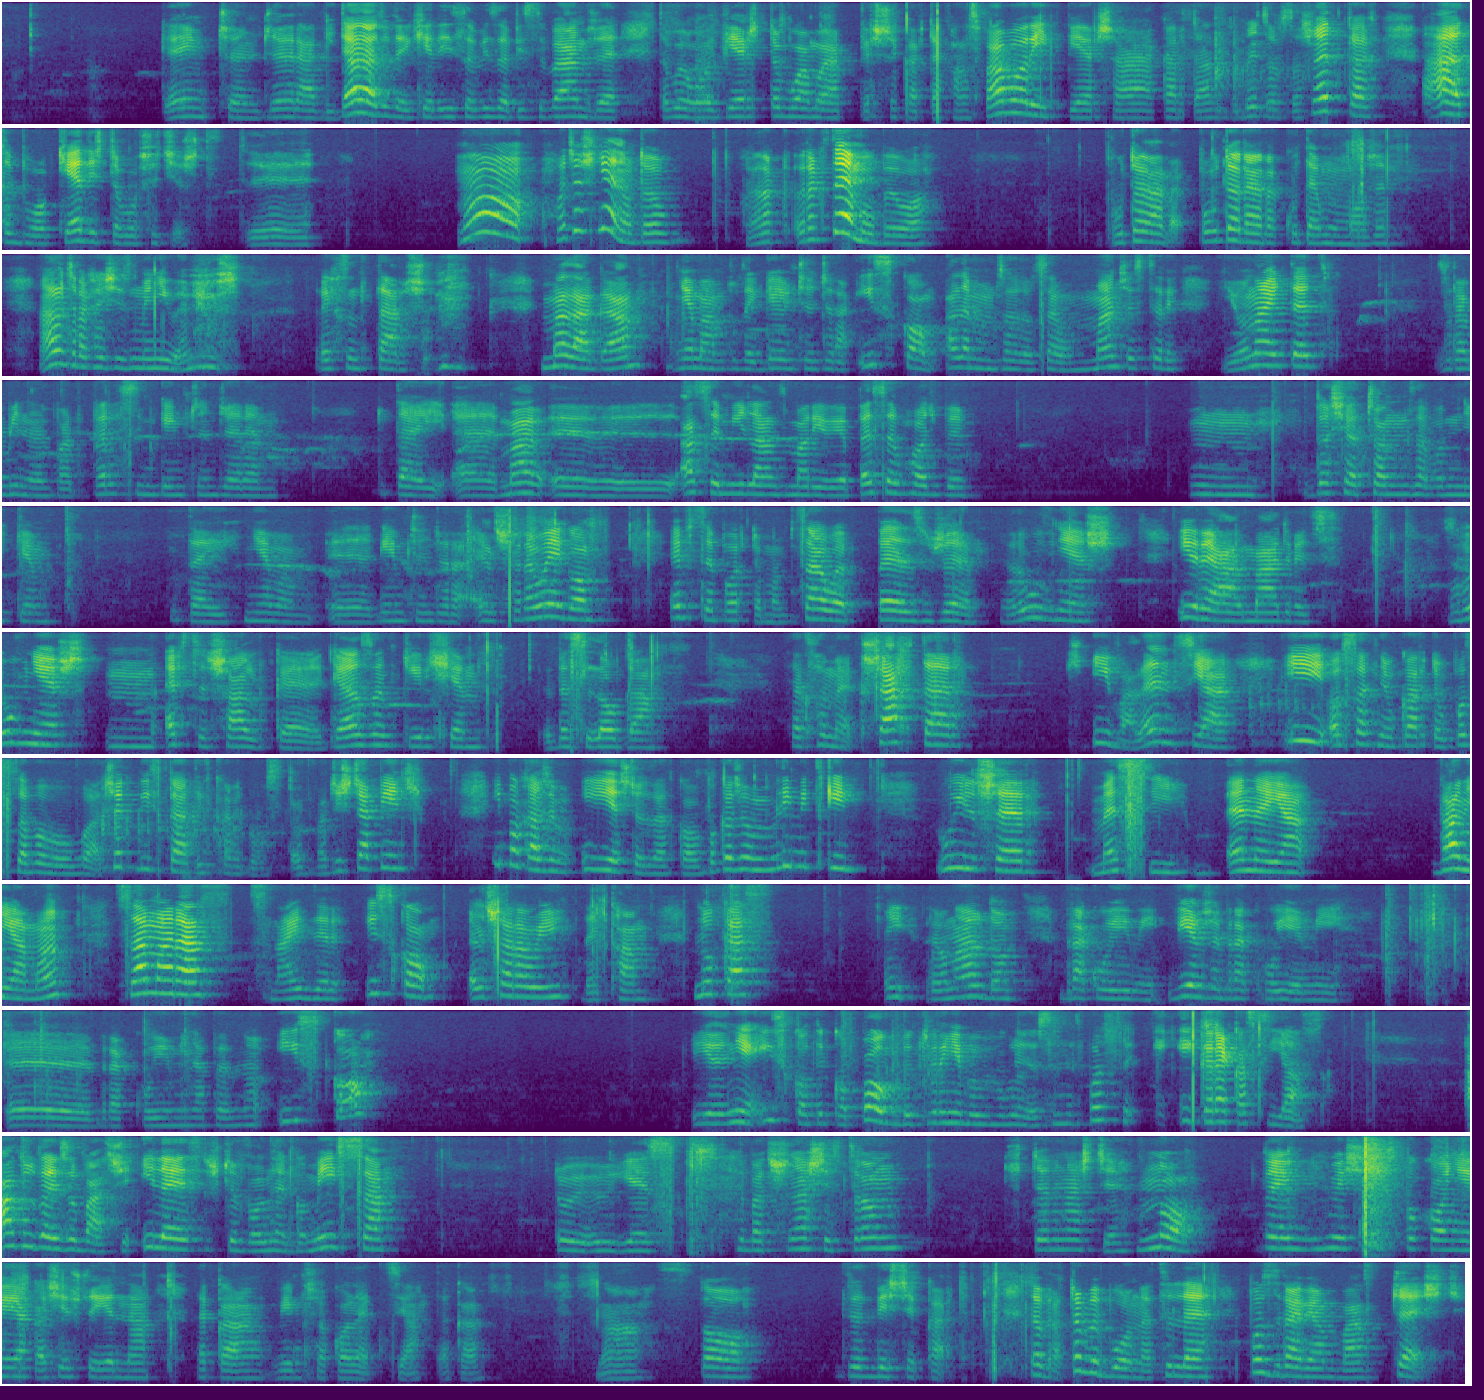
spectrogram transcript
Game Changera Vidala. Tutaj kiedyś sobie zapisywałem, że to, był mój pier- to była moja pierwsza karta fans faworit, pierwsza karta zdobyta w zaszetkach, a to było kiedyś, to było przecież y, no, chociaż nie no, to rok, rok temu było. Półtora, półtora roku temu może. Ale trochę się zmieniłem już. Jak jestem starszy. Malaga. Nie mam tutaj Game Changera Isco, ale mam za to całą Manchester United z Robinem Van Persiem Game Changerem. Tutaj e, e, AC Milan z Mario Jepesem choćby. Mm, doświadczonym zawodnikiem. Tutaj nie mam e, Game Changera El Shaarawy'ego. FC Porto mam całe, PSG również i Real Madrid również. Mm, FC Schalke Gelsenkirchen bez loga. Tak samo jak Szachtar i Walencja. I ostatnią kartą podstawową była checklista, tych kart było 125. I pokażę, i jeszcze dodatkowo pokażę limitki. Wilshire, Messi, Eneja, Wanyama, Samaras, Snyder, Isco, El Shaarawy, Beckham, Lucas i Ronaldo. Brakuje mi, wiem, że brakuje mi, yy, brakuje mi na pewno Isco. Je- Nie Isco, tylko Pogby, które nie były w ogóle dostępne w Polsce i Ikara Casillasa. A tutaj zobaczcie, ile jest jeszcze wolnego miejsca. Tu jest chyba 13 stron. 14. No, tutaj myślę spokojnie jakaś jeszcze jedna taka większa kolekcja. Taka na 100, ze 200 kart. Dobra, to by było na tyle. Pozdrawiam Was. Cześć.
